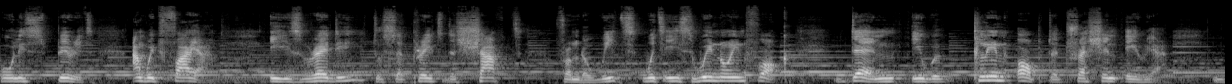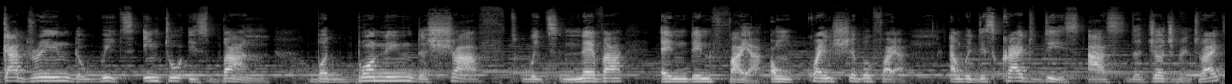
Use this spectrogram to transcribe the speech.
Holy Spirit and with fire. He is ready to separate the shaft from the wheat with his winnowing fork. Then he will clean up the threshing area, gathering the wheat into his barn, but burning the shaft with never ending fire, unquenchable fire. And we described this as the judgment, right?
